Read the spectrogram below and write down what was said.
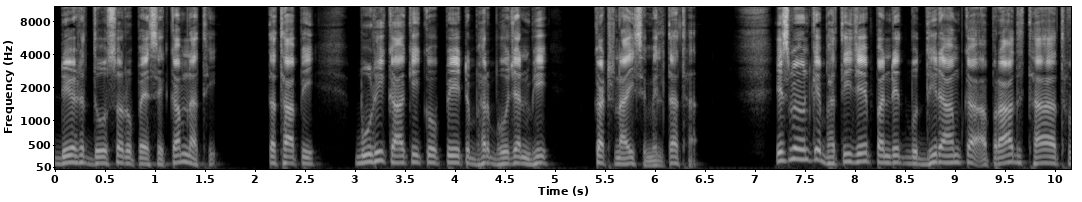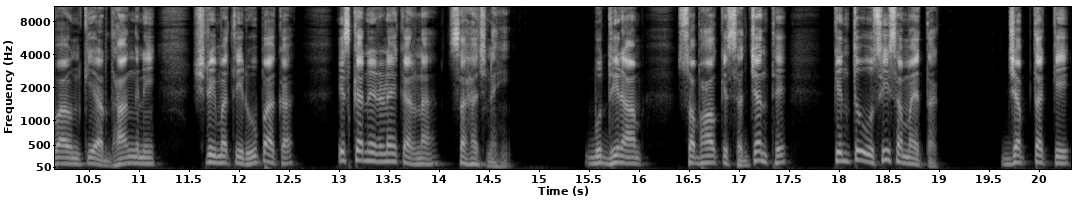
डेढ़ दो सौ रुपये से कम न थी, तथापि बूढ़ी काकी को पेट भर भोजन भी कठिनाई से मिलता था। इसमें उनके भतीजे पंडित बुद्धिराम का अपराध था अथवा उनकी अर्धांगनी श्रीमती रूपा का, इसका निर्णय करना सहज नहीं। बुद्धिराम स्वभाव के सज्जन थे, किंतु उसी समय तक, जब तक कि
